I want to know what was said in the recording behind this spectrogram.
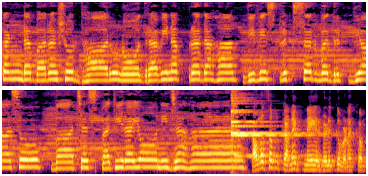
कण्डपरशुर्धारुणो द्रविणप्रदः दिवि स्पृक्सर्वदृग्व्यासो वाचस्पतिरयो निजः கவசம் கனெக்ட் நேயர்களுக்கு வணக்கம்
